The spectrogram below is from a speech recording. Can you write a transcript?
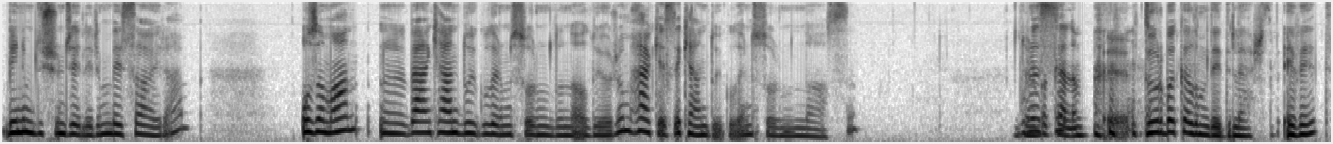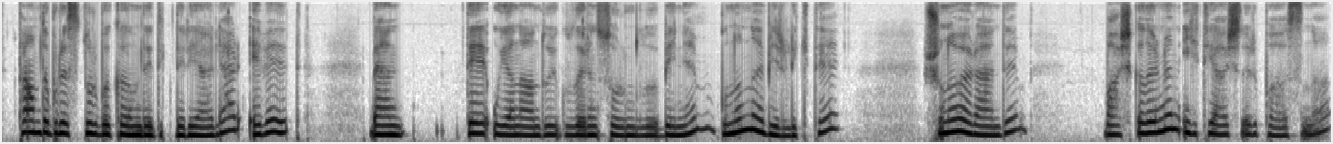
benim düşüncelerim vesairem. O zaman e, ben kendi duygularımın sorumluluğunu alıyorum. Herkes de kendi duygularının sorumluluğunu alsın. Burası, dur bakalım. e, dur bakalım dediler. Evet. Tam da burası dur bakalım dedikleri yerler. Evet. Ben de uyanan duyguların sorumluluğu benim. Bununla birlikte şunu öğrendim. Başkalarının ihtiyaçları pahasına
